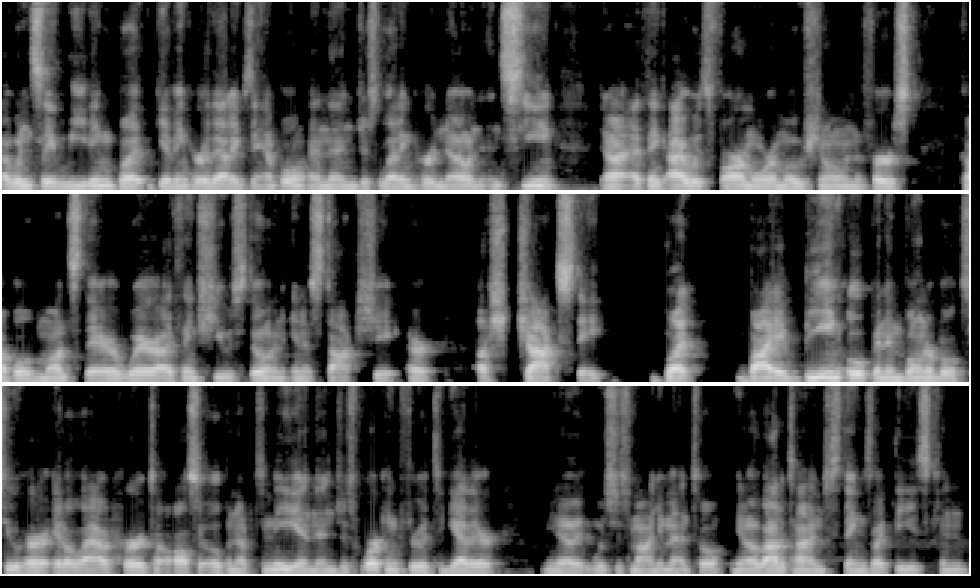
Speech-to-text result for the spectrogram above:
I wouldn't say leading, but giving her that example and then just letting her know and, and seeing you know, I think I was far more emotional in the first couple of months there, where I think she was still in, in a stock shape or a shock state. But by being open and vulnerable to her, it allowed her to also open up to me. And then just working through it together, you know, it was just monumental. You know, a lot of times things like these can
